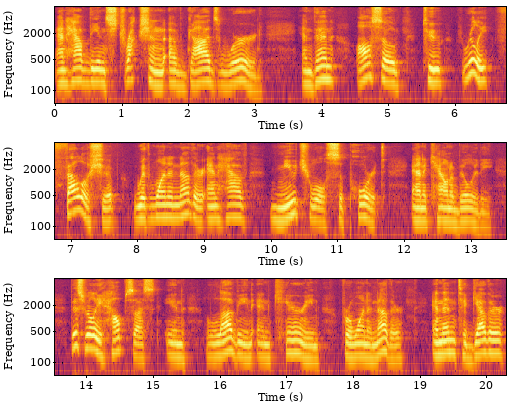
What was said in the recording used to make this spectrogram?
and have the instruction of God's Word. And then also to really fellowship with one another and have mutual support and accountability. This really helps us in loving and caring for one another. And then together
